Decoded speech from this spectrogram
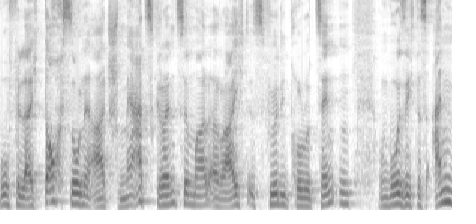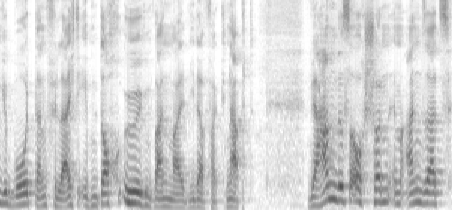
wo vielleicht doch so eine Art Schmerzgrenze mal erreicht ist für die Produzenten und wo sich das Angebot dann vielleicht eben doch irgendwann mal wieder verknappt. Wir haben das auch schon im Ansatz.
